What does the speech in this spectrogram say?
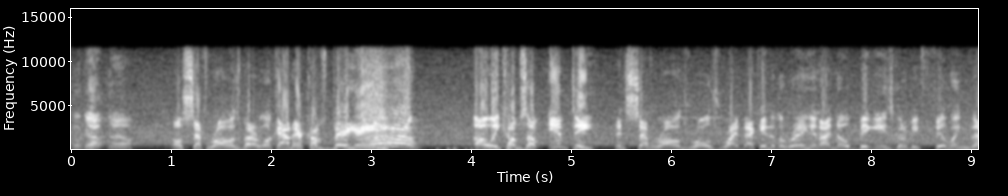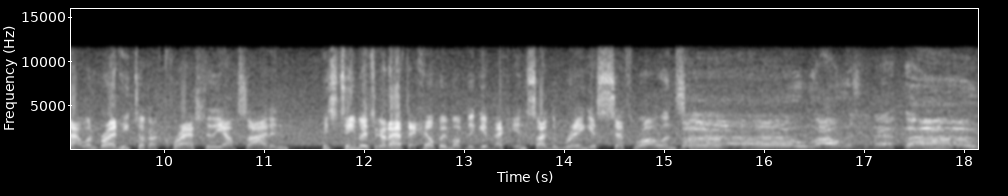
Look out now. Oh, Seth Rollins better look out. Here comes Big E. Oh! Oh, he comes up empty, and Seth Rollins rolls right back into the ring, and I know Big E's going to be filling that one, Brad. He took a crash to the outside, and his teammates are going to have to help him up to get back inside the ring as Seth Rollins. Boo! Wow, listen to that. Boo!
